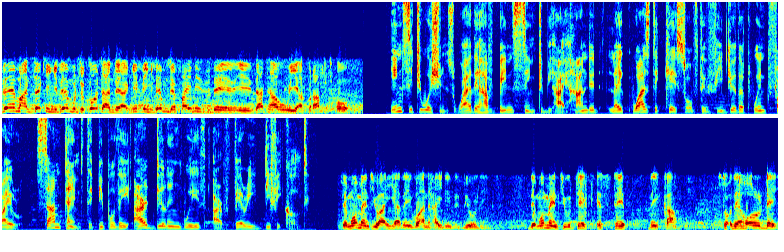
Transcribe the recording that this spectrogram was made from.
them and taking them to court and they are giving them the fines, is that how we are corrupt? Or in situations where they have been seen to be high-handed, like was the case of the video that went viral. Sometimes the people they are dealing with are very difficult. The moment you are here, they go and hide in the buildings. The moment you take a step, they come. So the whole day,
